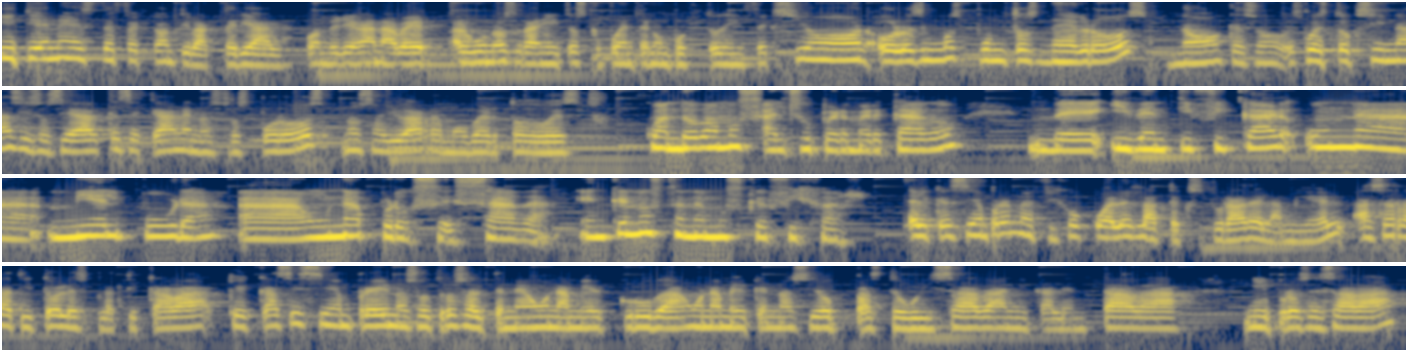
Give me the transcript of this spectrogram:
y tiene este efecto antibacterial. Cuando llegan a ver algunos granitos que pueden tener un poquito de infección o los mismos puntos negros, ¿no? Que son pues toxinas y sociedad que se quedan en nuestros poros, nos ayuda a remover todo esto. Cuando vamos al supermercado, de identificar una miel pura a una procesada, ¿en qué nos tenemos que fijar? el que siempre me fijo cuál es la textura de la miel. Hace ratito les platicaba que casi siempre nosotros al tener una miel cruda, una miel que no ha sido pasteurizada, ni calentada, ni procesada,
